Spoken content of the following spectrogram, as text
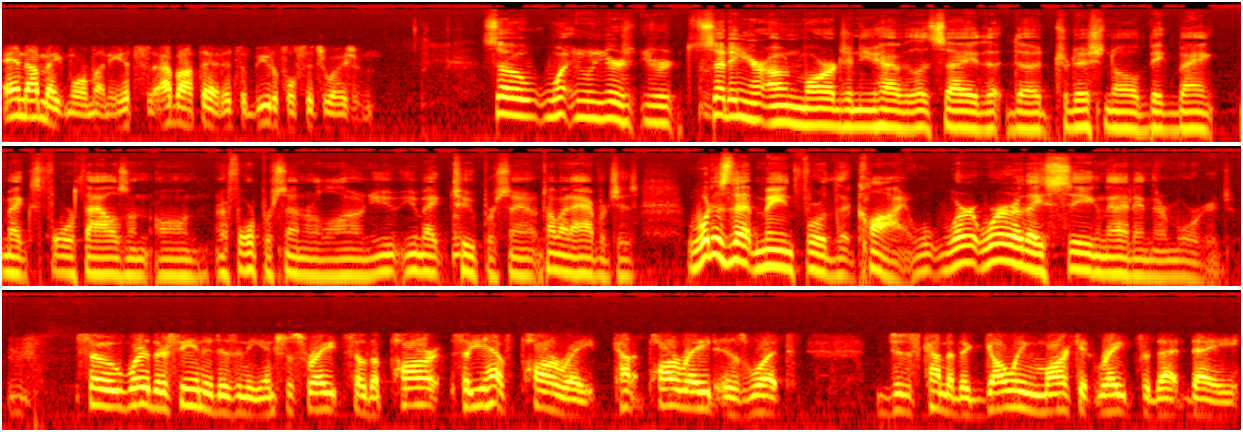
and I make more money. It's how about that? It's a beautiful situation. So when, you're you're setting your own margin, you have let's say the the traditional big bank makes four thousand on or four percent on a loan. You you make two percent. Talking about averages, what does that mean for the client? Where where are they seeing that in their mortgage? So where they're seeing it is in the interest rate. So the par so you have par rate. Kind of par rate is what just kind of the going market rate for that day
